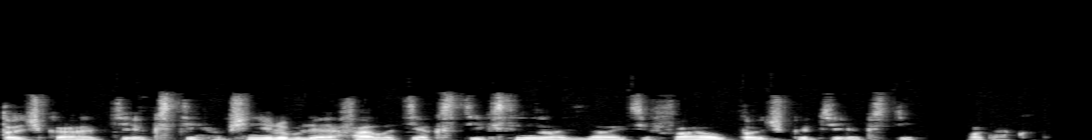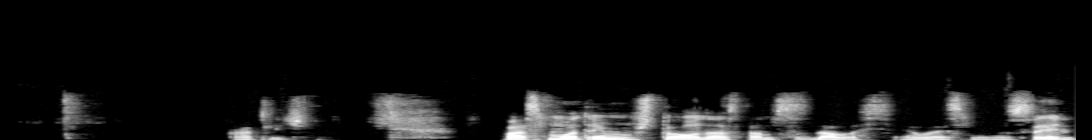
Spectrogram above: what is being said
.txt. Вообще не люблю я файлы text.txt называть. Давайте файл.txt. Вот так вот. Отлично. Посмотрим, что у нас там создалось. ls-l.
